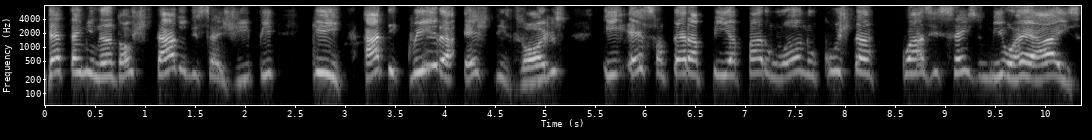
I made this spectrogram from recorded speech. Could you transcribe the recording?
determinando ao Estado de Sergipe que adquira estes olhos e essa terapia para um ano custa quase 6 mil reais.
